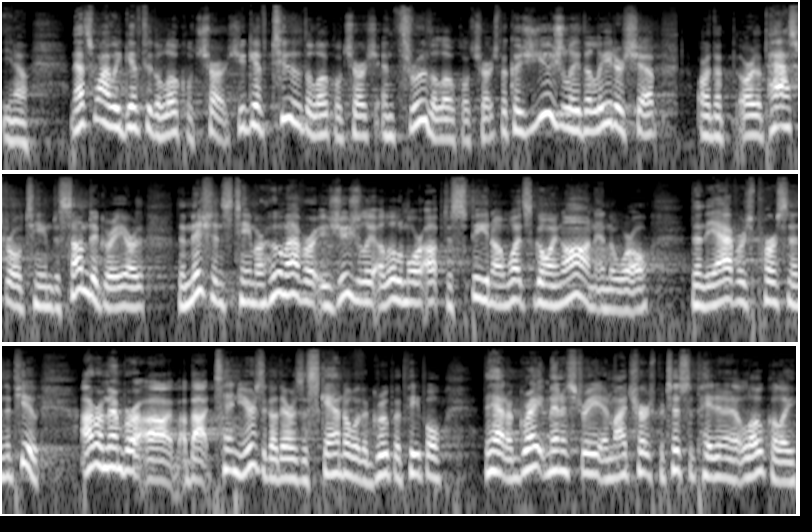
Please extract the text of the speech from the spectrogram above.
You know, that's why we give to the local church. You give to the local church and through the local church because usually the leadership or the, or the pastoral team to some degree or the missions team or whomever is usually a little more up to speed on what's going on in the world than the average person in the pew. I remember uh, about 10 years ago there was a scandal with a group of people. They had a great ministry and my church participated in it locally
